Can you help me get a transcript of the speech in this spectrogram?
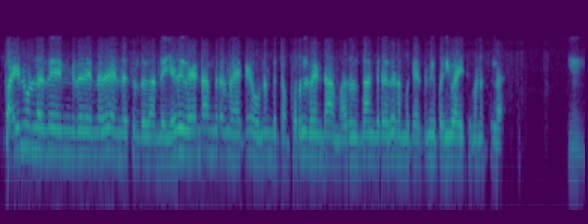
அந்த பயனுள்ளதுங்கிறது என்னது? என்ன சொல்றது? அந்த எது வேண்டாம்ங்கிற நம்ம ஏற்கனவே உணர்ந்துட்டோம். பொருள் வேண்டாம் அருள் தாங்கிறது நமக்கு ஏற்கனவே பதிவாயிட்டு மனசுல. ம்.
